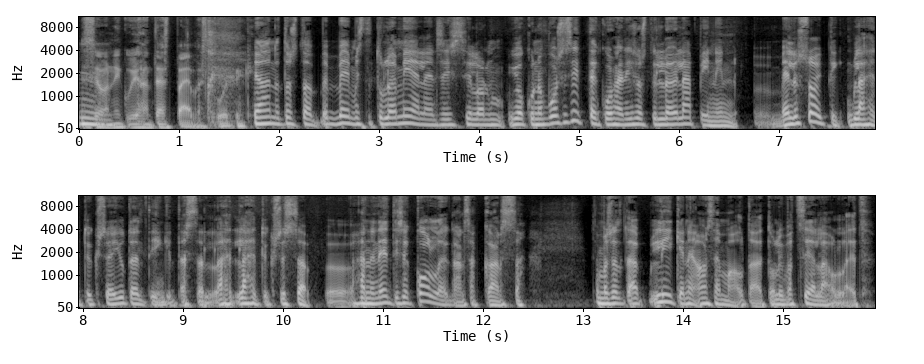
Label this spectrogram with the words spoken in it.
mm. se on niin kuin ihan tästä päivästä kuitenkin. Ja aina tuosta Beemistä tulee mieleen siis silloin jokunen vuosi sitten, kun hän isosti löi läpi, niin meille soitti lähetykseen, juteltiinkin tässä lä- lähetyksessä ö, hänen entisen kollegansa kanssa tämmöiseltä liikenneasemalta, että olivat siellä olleet,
